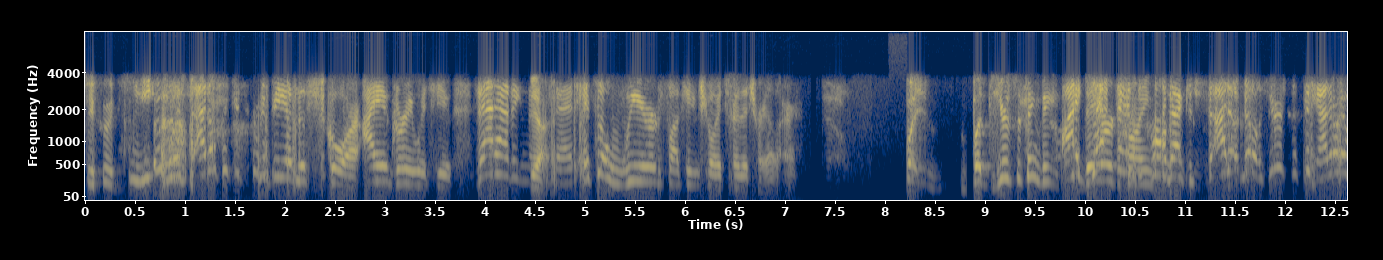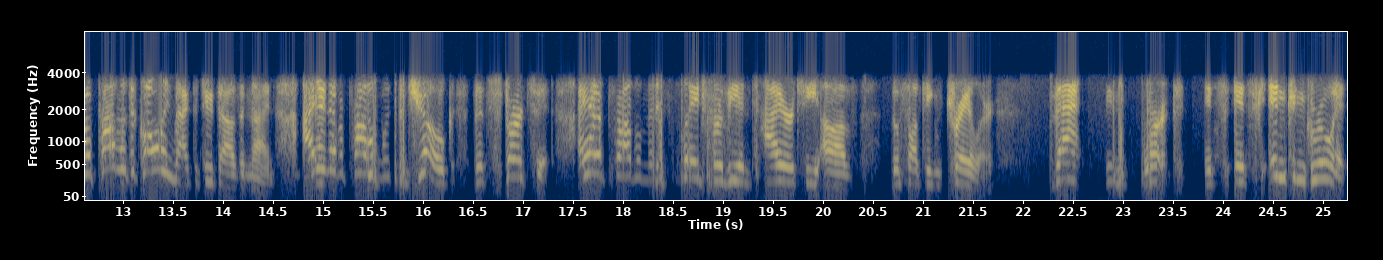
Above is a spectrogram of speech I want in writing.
do. I don't think it's going to be in the score. I agree with you. That having been Yeah. said, it's a weird fucking choice for the trailer. But but here's the thing: they I they are trying. it's a callback to. I don't know. Here's the thing. I don't have a problem with the calling back to 2009. I didn't have a problem with the joke that starts it. I had a problem that it's played for the entirety of the fucking trailer. That didn't work. It's it's incongruent.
